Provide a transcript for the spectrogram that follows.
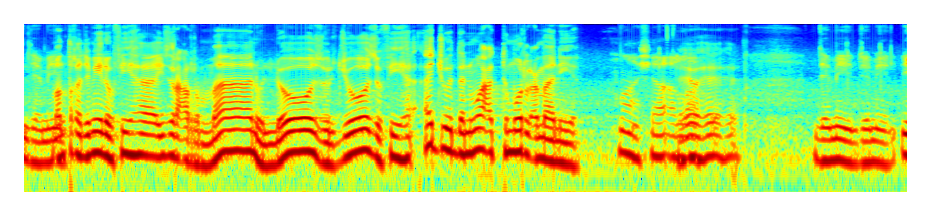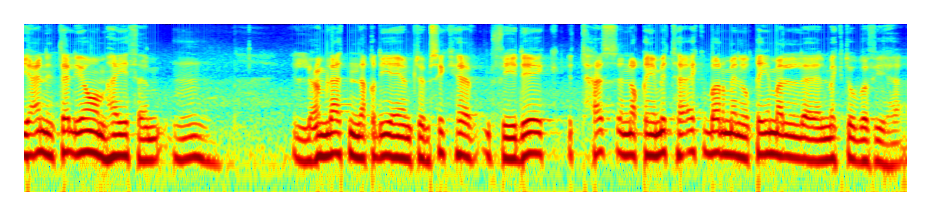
جميل. منطقة جميلة وفيها يزرع الرمان واللوز والجوز وفيها أجود أنواع التمور العمانية. ما شاء الله. أيوه أيوه جميل جميل. يعني انت اليوم هيثم مم. العملات النقدية يوم تمسكها في يديك تحس إنه قيمتها أكبر من القيمة المكتوبة فيها.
